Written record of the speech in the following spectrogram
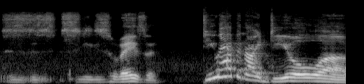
it's, it's amazing. Do you have an ideal? Uh,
